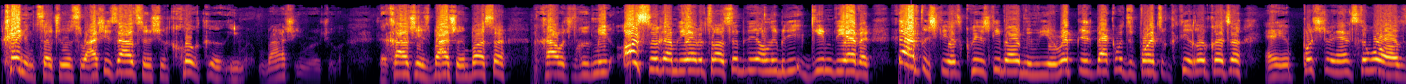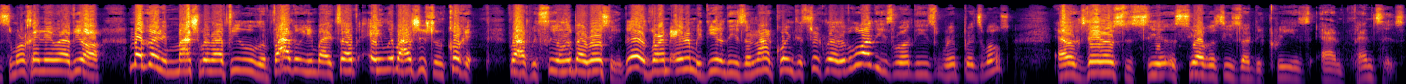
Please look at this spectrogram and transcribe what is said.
Chenim is Rashi's out, so should cook, uh, Rashi you. The Chal is Basha and Basar, which cooked meat, also gam the Evet, also the only give the. Gam the Shti, as Kriya Shti, but you ripped it backwards and forwards, and you pushed it against the wall, it's more Chenim Rav Yah. I'm not going to mashma afilu levado eating by itself ain't lebashish and cook it. Rak with only by roasting. These are not according to strict letter law. These these principles. Alexandros siogos. These are decrees and fences.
